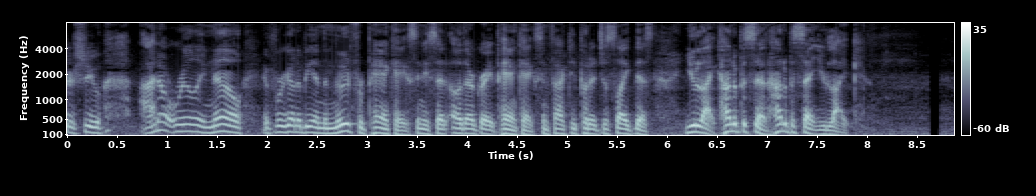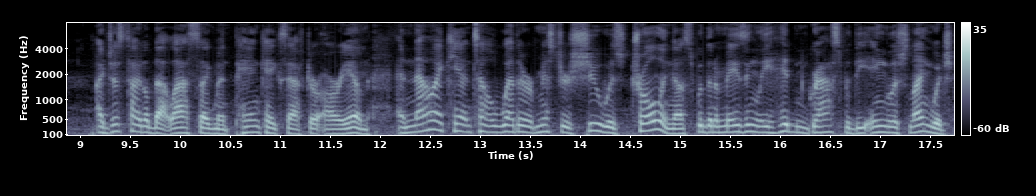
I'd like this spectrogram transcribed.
Mr. Shu, I don't really know if we're going to be in the mood for pancakes. And he said, Oh, they're great pancakes. In fact, he put it just like this You like, 100%, 100% you like. I just titled that last segment Pancakes After REM, and now I can't tell whether Mr. Shu was trolling us with an amazingly hidden grasp of the English language.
